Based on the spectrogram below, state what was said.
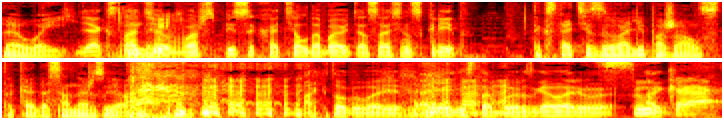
The way. Я, кстати, Андрей. в ваш список хотел добавить Assassin's Creed. Ты, кстати, завали, пожалуйста, когда со мной разговариваешь. А кто говорит? А я не с тобой разговариваю. Сука!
